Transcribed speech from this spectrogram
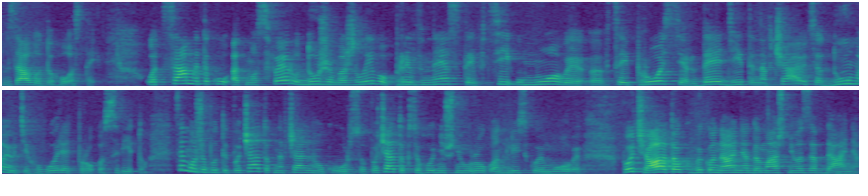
в залу до гостей. От саме таку атмосферу дуже важливо привнести в ці умови, в цей простір, де діти навчаються, думають і говорять про освіту. Це може бути початок навчального курсу, початок сьогоднішнього уроку англійської мови, початок виконання домашнього завдання.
